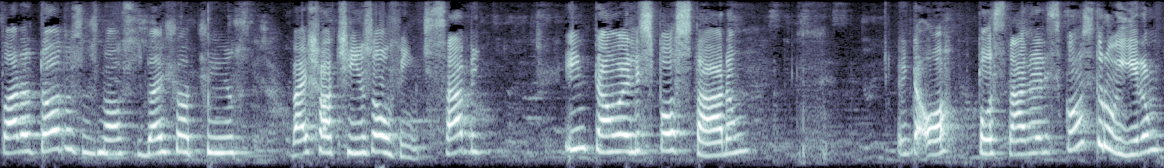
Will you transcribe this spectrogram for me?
Para todos os nossos baixotinhos, baixotinhos ouvintes, sabe? Então eles postaram. Então, ó, postaram, eles construíram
